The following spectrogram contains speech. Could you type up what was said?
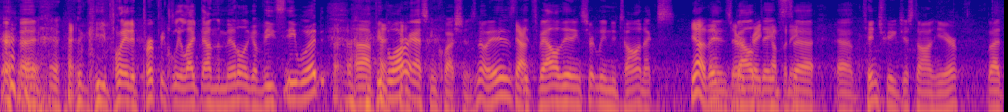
you played it perfectly like down the middle like a VC would. Uh, people are asking questions. No, it is, Yeah. it's validating certainly Nutanix. Yeah, they- they're a great company. Uh, uh, Tintri just on here, but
